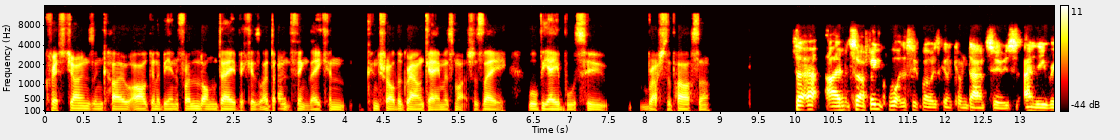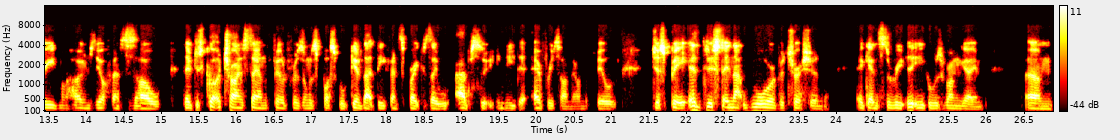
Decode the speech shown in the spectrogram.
Chris Jones and co are going to be in for a long day because I don't think they can control the ground game as much as they will be able to rush the passer. So uh, I so I think what the Super Bowl is going to come down to is Andy Reid, Mahomes, the offense as a whole. They've just got to try and stay on the field for as long as possible. Give that defense a break because they will absolutely need it every time they're on the field. Just be uh, just in that war of attrition against the, the Eagles' run game. Um,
